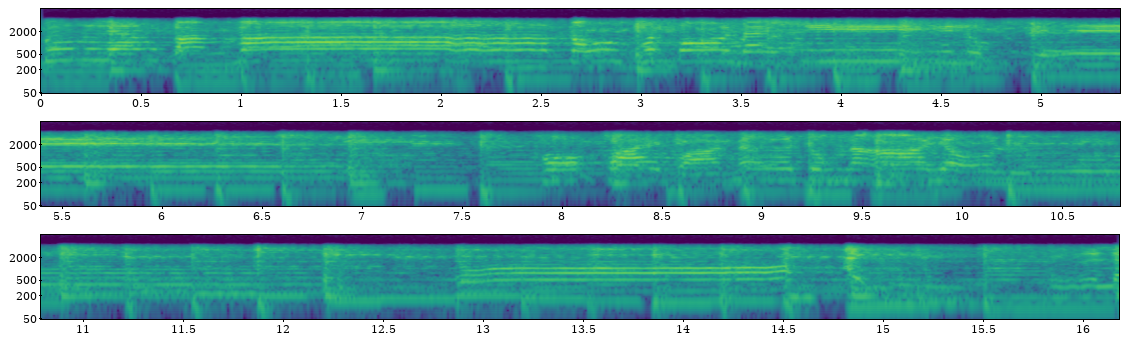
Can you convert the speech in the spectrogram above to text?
มืองเลี้ยงปังมาเก่าทนบ่ได้ลูกเสขอควายกว่าเนื้อตรงหน้าเยาลูโอ้ไอ้เออเล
